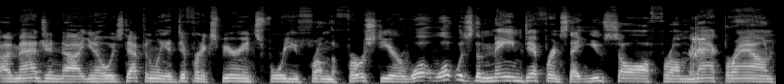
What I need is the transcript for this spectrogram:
I imagine uh, you know it was definitely a different experience for you from the first year. What what was the main difference that you saw from Mack Brown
